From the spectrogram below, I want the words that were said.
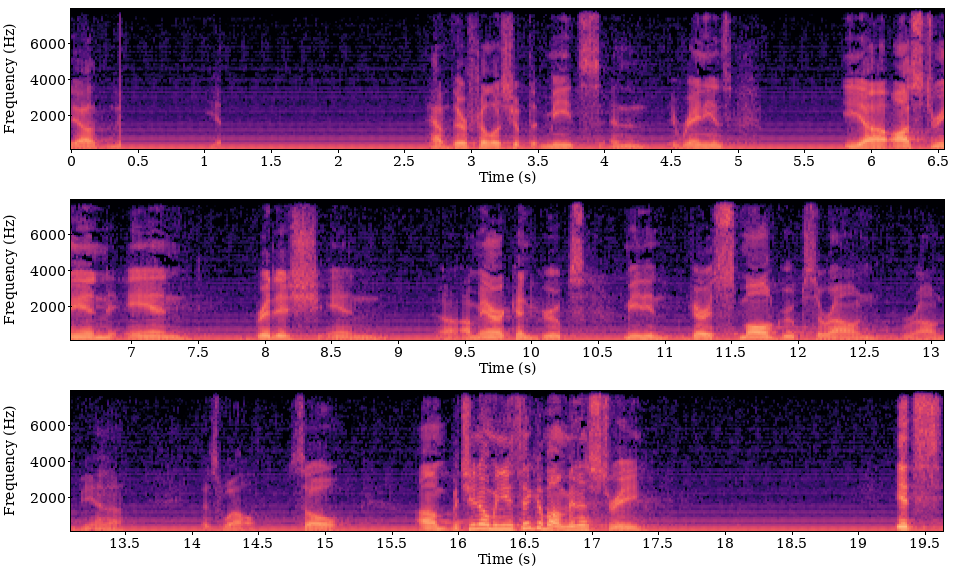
Yeah, have their fellowship that meets, and Iranians, the uh, Austrian and British and uh, American groups meet in very small groups around around Vienna as well. So, um, but you know, when you think about ministry, it's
